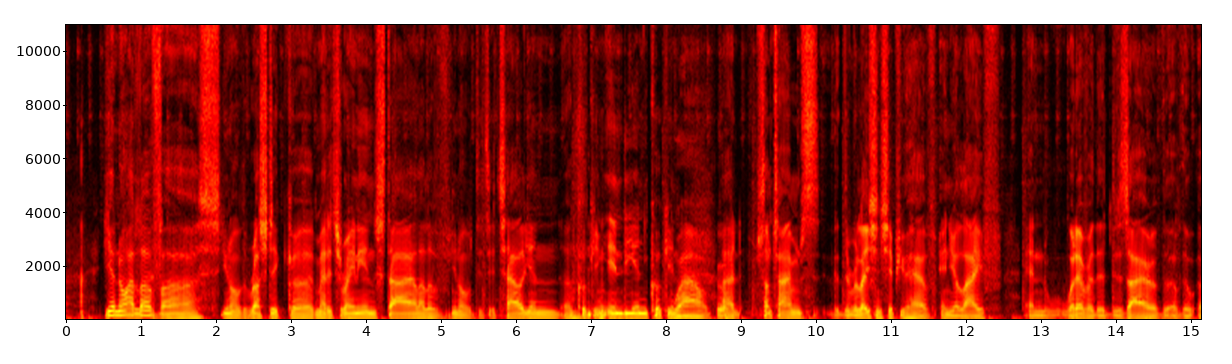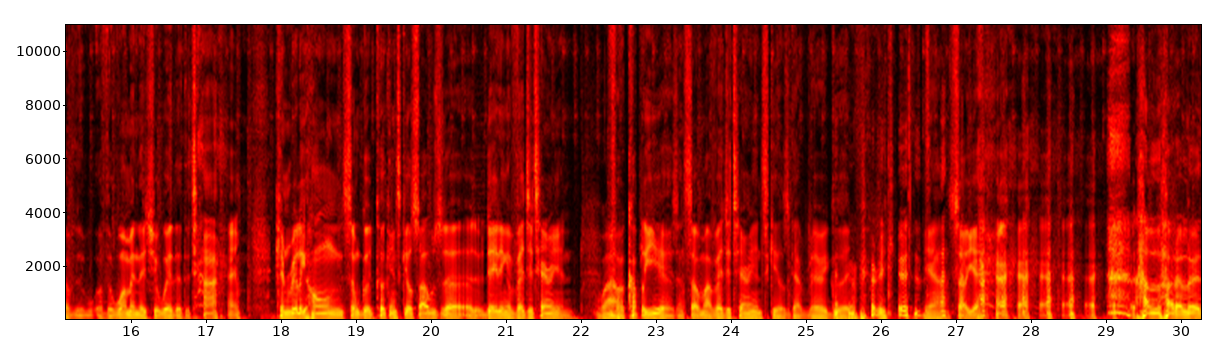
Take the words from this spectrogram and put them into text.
yeah, no, I love uh, you know the rustic uh, Mediterranean style. I love you know Italian uh, cooking, Indian cooking. Wow. sometimes the relationship you have in your life and whatever the desire of the of the of the of the woman that you're with at the time can really hone some good cooking skills. So I was uh, dating a vegetarian wow. for a couple of years, and so my vegetarian skills got very good. very good. Yeah. So yeah. allora lui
